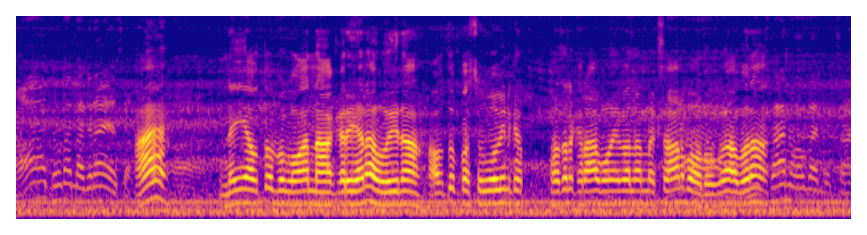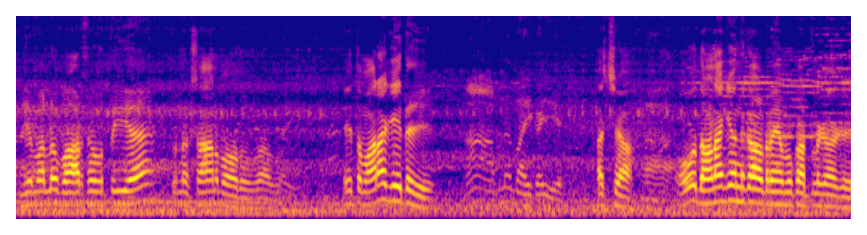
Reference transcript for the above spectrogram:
हाँ थोड़ा लग रहा है ऐसा हैं हाँ नहीं अब तो भगवान ना करे है ना होए ना अब तो पशुओं भी फसल खराब होने वाला नुकसान बहुत होगा अब ना नुकसान होगा नुकसान ये है। मान लो बारिश होती है तो नुकसान बहुत होगा अब ये तुम्हारा खेत है ये हाँ अपने भाई का ही है अच्छा हाँ वो दाना क्यों निकाल रहे हैं वो कट लगा के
